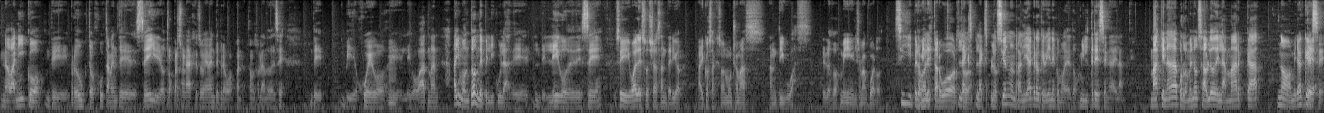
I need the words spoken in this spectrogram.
un abanico de productos justamente de DC y de otros personajes, obviamente, pero bueno, estamos hablando de DC, de videojuegos, de Lego Batman. Hay un montón de películas de, de Lego de DC. Sí, igual eso ya es anterior. Hay cosas que son mucho más antiguas. De los 2000, yo me acuerdo. Sí, pero También de Star Wars. la, ex- la explosión en realidad creo que viene como de 2013 en adelante. Más que nada, por lo menos hablo de la marca No, mirá que DC.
